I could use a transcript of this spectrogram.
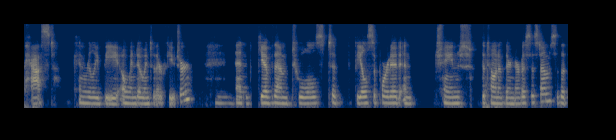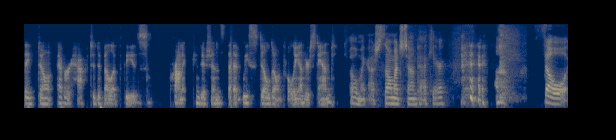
past can really be a window into their future mm. and give them tools to feel supported and change the tone of their nervous system so that they don't ever have to develop these chronic conditions that we still don't fully understand. Oh my gosh, so much to unpack here. so,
